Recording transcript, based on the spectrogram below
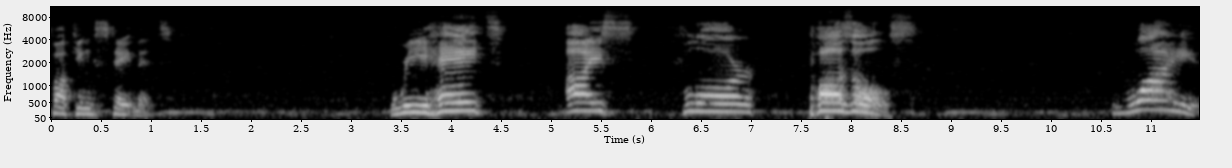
fucking statement. We hate ice floor puzzles. Why?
